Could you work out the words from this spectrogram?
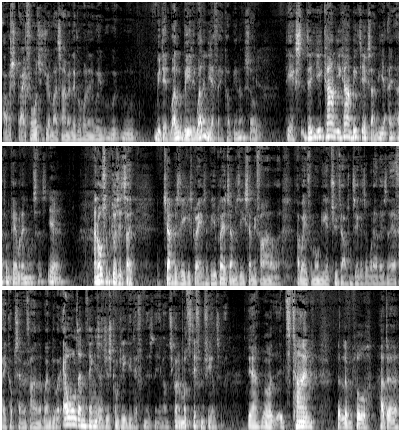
I was quite fortunate during my time at Liverpool, and we we, we did well, really well in the FA Cup, you know. So Yeah. the, ex- the you can't you can't beat the excitement. I, I don't care what anyone says. Yeah. And also because it's like Champions League is great, isn't it? but you play a Champions League semi final uh, away from home, you get two thousand tickets or whatever, isn't it? FA Cup semi final at Wembley, but all them things Yeah. are just completely different, isn't it? You know, it's got a much different feel to it. Yeah, well, it's time that Liverpool had a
